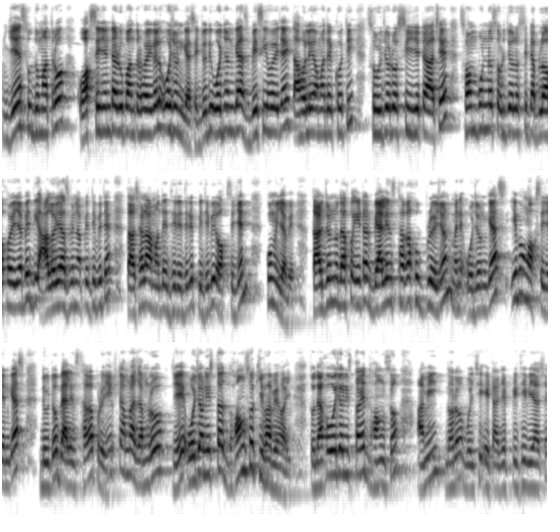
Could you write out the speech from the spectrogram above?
যে শুধুমাত্র অক্সিজেনটা রূপান্তর হয়ে গেল ওজন গ্যাসে। যদি ওজন গ্যাস বেশি হয়ে যায়, তাহলে আমাদের ক্ষতি সূর্যরশ্মি যেটা আছে, সম্পূর্ণ সূর্যরশ্মিটা ব্লক হয়ে যাবে, দিয়ে আলোয় আসবে না পৃথিবীতে। তাছাড়া আমাদের ধীরে ধীরে পৃথিবীর অক্সিজেন কমে যাবে। তার জন্য দেখো, এটার ব্যালেন্স থাকা খুব প্রয়োজন মানে ওজন গ্যাস এবং অক্সিজেন গ্যাস দুটো ব্যালেন্স থাকা প্রয়োজন। নেক্সট আমরা জানব যে ওজন স্তর ধ্বংস কীভাবে হয়। তো দেখো, ওজন স্তরের ধ্বংস, আমি ধরো বলছি এটা যে পৃথিবী আছে,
